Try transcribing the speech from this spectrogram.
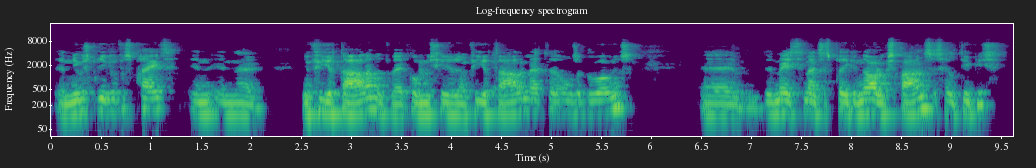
nieuwsbrieven verspreid in, in, in vier talen. Want wij communiceren in vier talen met onze bewoners. de meeste mensen spreken nauwelijks Spaans, dat is heel typisch.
